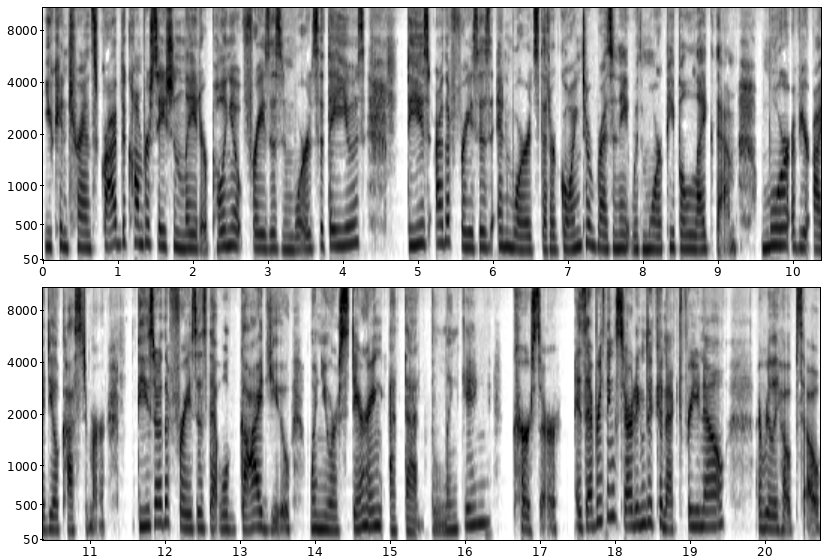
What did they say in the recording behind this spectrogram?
You can transcribe the conversation later, pulling out phrases and words that they use. These are the phrases and words that are going to resonate with more people like them, more of your ideal customer. These are the phrases that will guide you when you are staring at that blinking cursor. Is everything starting to connect for you now? I really hope so.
